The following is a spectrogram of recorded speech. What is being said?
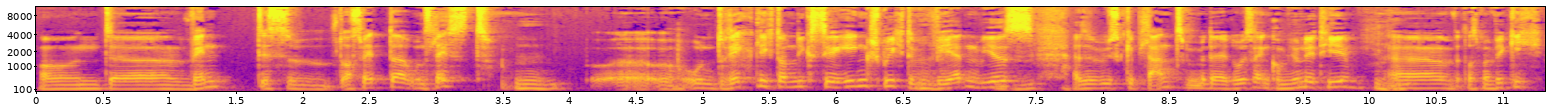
Und äh, wenn das, das Wetter uns lässt mhm. äh, und rechtlich dann nichts dagegen spricht, mhm. werden wir es, mhm. also ist geplant mit der größeren Community, mhm. äh, dass man wirklich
